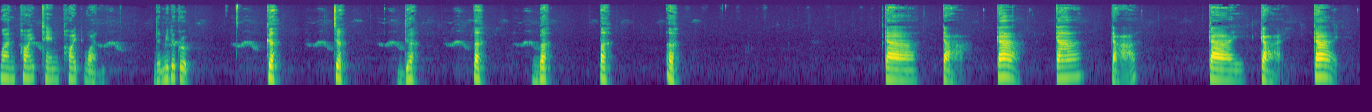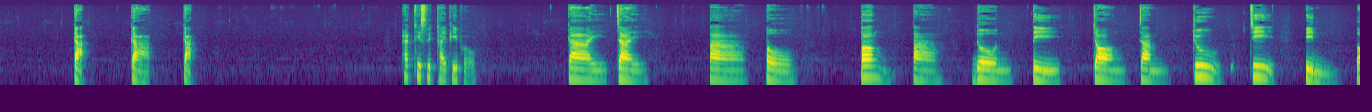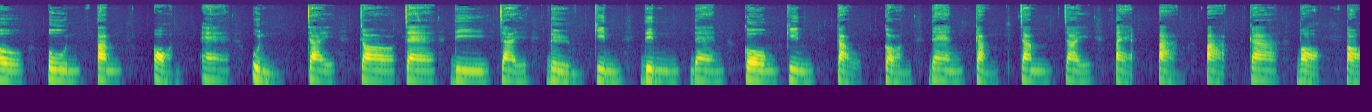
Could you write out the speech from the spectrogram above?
1.10.1 The middle group G J D T B P E กากากากาก กากกัก Practice with Thai people กาย ใจ ตา โต ต้อง ตา โดน ตี จอง จำ จู้ จี้ ปิ่น โต ปูน ตำ อ่อน แอ อุ่น ใจ จอ แจ ดี ใจ ดื่ม กิน ดิน แดง โกง กิน เก่า ก่อน แดง ก่ำจำ ใจ แตก ต่าง ปาก กา บอก ต่อ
